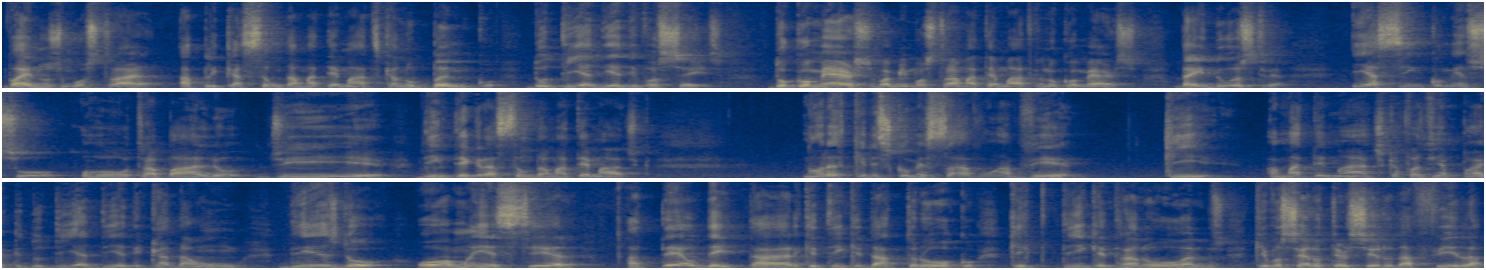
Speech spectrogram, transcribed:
vai nos mostrar a aplicação da matemática no banco, do dia a dia de vocês. Do comércio, vai me mostrar matemática no comércio. Da indústria. E assim começou o trabalho de, de integração da matemática. Na hora que eles começavam a ver que a matemática fazia parte do dia a dia de cada um, desde o, o amanhecer até o deitar, que tinha que dar troco, que tinha que entrar no ônibus, que você era o terceiro da fila,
